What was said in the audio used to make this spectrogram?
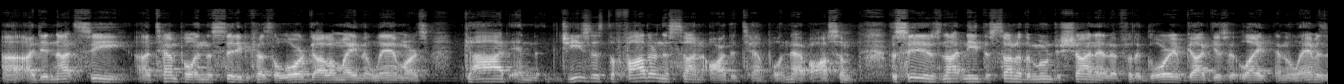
uh, I did not see a temple in the city because the Lord God Almighty and the are God and Jesus, the Father and the Son are the temple. Isn't that awesome? The city does not need the sun or the moon to shine at it, for the glory of God gives it light, and the Lamb is.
